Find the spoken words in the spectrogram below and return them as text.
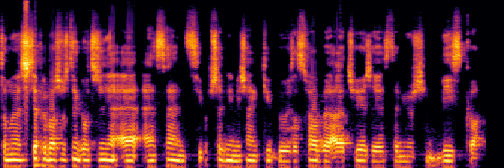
To moja trzecia próba sztucznego utworzenia e esencji. Poprzednie mieszanki były za słabe, ale czuję, że jestem już blisko.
